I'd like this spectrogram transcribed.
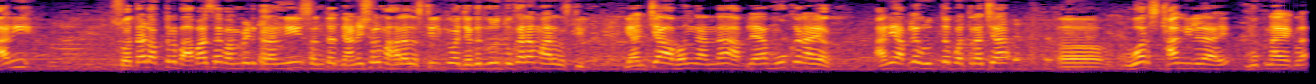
आणि स्वतः डॉक्टर बाबासाहेब आंबेडकरांनी संत ज्ञानेश्वर महाराज असतील किंवा जगद्गुरू तुकाराम महाराज असतील यांच्या अभंगांना आपल्या मूकनायक आणि आपल्या वृत्तपत्राच्या वर स्थान दिलेलं आहे मूकनायकला.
